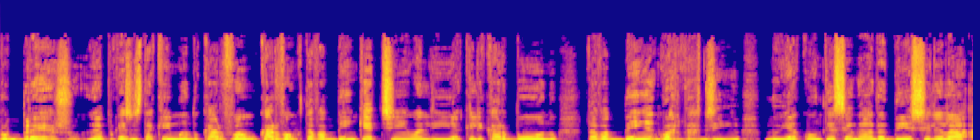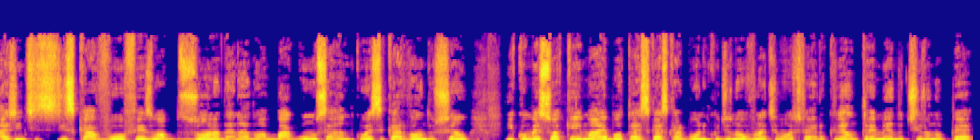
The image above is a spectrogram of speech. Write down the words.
o brejo, né? porque a gente está queimando carvão, o carvão que estava bem quietinho ali, aquele carbono, estava bem aguardadinho, não ia acontecer nada, deixa ele lá, a gente escavou, fez uma zona danada, uma bagunça, arrancou esse carvão do chão e começou a queimar e botar esse gás carbônico de novo na atmosfera, o que é um tremendo tiro no pé,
